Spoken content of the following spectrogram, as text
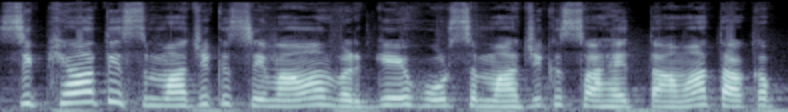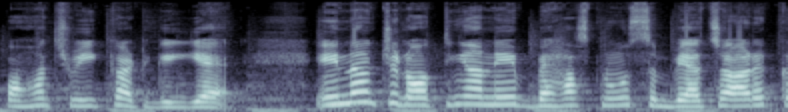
ਸਿੱਖਿਆ ਤੇ ਸਮਾਜਿਕ ਸੇਵਾਵਾਂ ਵਰਗੇ ਹੋਰ ਸਮਾਜਿਕ ਸਹਾਇਤਾਵਾਂ ਤੱਕ ਪਹੁੰਚ ਵੀ ਘਟ ਗਈ ਹੈ। ਇਹਨਾਂ ਚੁਣੌਤੀਆਂ ਨੇ ਬਹਿਸ ਨੂੰ ਸੱਭਿਆਚਾਰਕ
